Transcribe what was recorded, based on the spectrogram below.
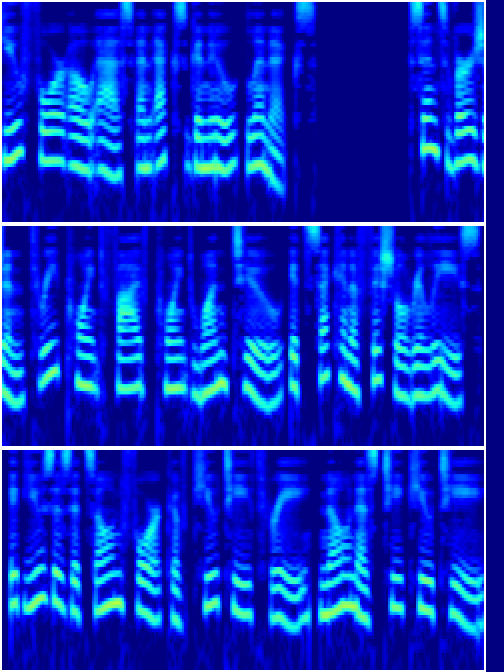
Q4OS and XGNU, Linux. Since version 3.5.12 its second official release, it uses its own fork of Qt3, known as TQT,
